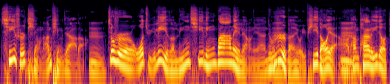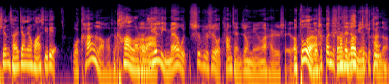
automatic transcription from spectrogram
其实挺难评价的。嗯。就是我举一例子，零七零八那两年，就是日本有一批导演啊，嗯。他们拍了一个叫《天才嘉年华》系列，我看了好像看了是吧？啊因为里面我是不是有汤浅证明啊，还是谁的？啊，对，我是奔着汤浅证明去看的。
